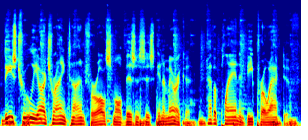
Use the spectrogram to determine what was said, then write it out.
These truly are trying times for all small businesses in America. Have a plan and be proactive.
